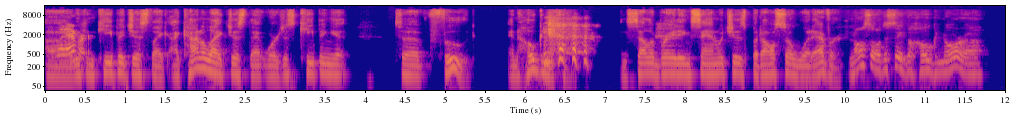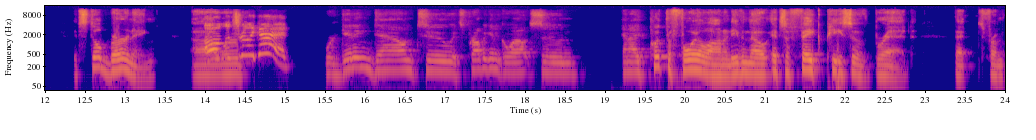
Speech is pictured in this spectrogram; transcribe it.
Uh, Whatever. We can keep it just like I kind of like just that we're just keeping it to food and Hognora and celebrating sandwiches, but also whatever. And also, I'll just say the Hognora, it's still burning. Uh, oh, it looks really good. we're getting down to it's probably going to go out soon and i put the foil on it even though it's a fake piece of bread that's from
